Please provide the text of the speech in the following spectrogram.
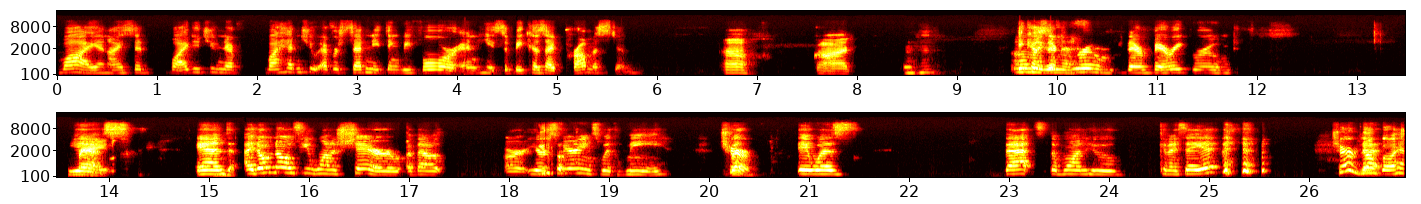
why? And I said, Why did you never, why hadn't you ever said anything before? And he said, Because I promised him. Oh God. oh my Because they're goodness. groomed, they're very groomed. Yes. And Mm-hmm. I don't know if you want to share about our your You experience with me. Sure. It was that's the one who can I say it? Sure. No, go ahead.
